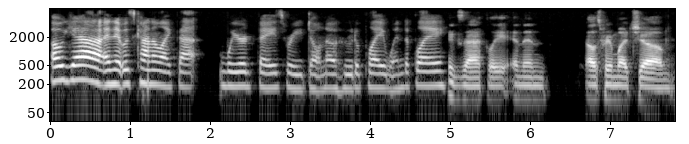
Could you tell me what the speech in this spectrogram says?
oh yeah, and it was kind of like that weird phase where you don't know who to play, when to play. Exactly, and then that was pretty much um,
